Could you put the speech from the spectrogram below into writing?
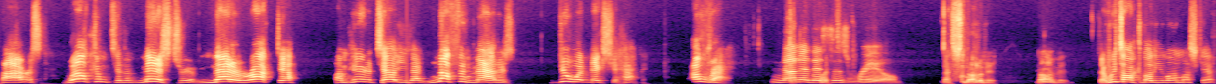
virus. Welcome to the ministry of Matter Rockdale. I'm here to tell you that nothing matters. Do what makes you happy. All right. None of this But- is real. That's none of it. None of it. Have we talked about Elon Musk yet?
